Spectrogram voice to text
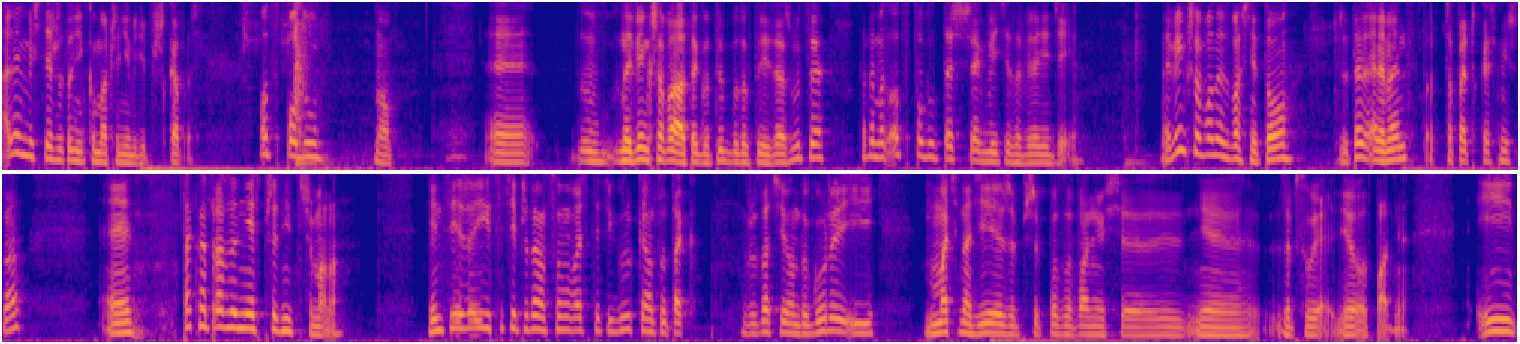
ale myślę, że to nikomu nie będzie przeszkadzać. Od spodu, no, E, największa wada tego trybu, do której zarzucę. Natomiast od spodu też, jak wiecie, za wiele nie dzieje. Największa wada jest właśnie to, że ten element, ta czapeczka śmieszna, e, tak naprawdę nie jest przez nic trzymana. Więc jeżeli chcecie przetransformować tę figurkę, no to tak wrzucacie ją do góry i macie nadzieję, że przy pozowaniu się nie zepsuje, nie odpadnie. I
